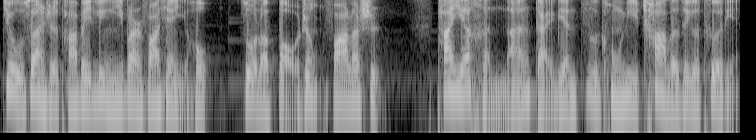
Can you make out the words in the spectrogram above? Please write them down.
就算是他被另一半发现以后做了保证发了誓，他也很难改变自控力差的这个特点。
